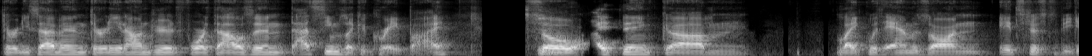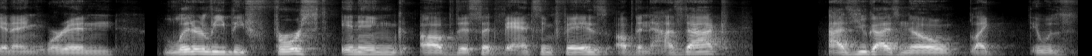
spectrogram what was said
37, 3800, 4000. That seems like a great buy. So I think, um, like with Amazon, it's just the beginning. We're in literally the first inning of this advancing phase of the NASDAQ. As you guys know, like it was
